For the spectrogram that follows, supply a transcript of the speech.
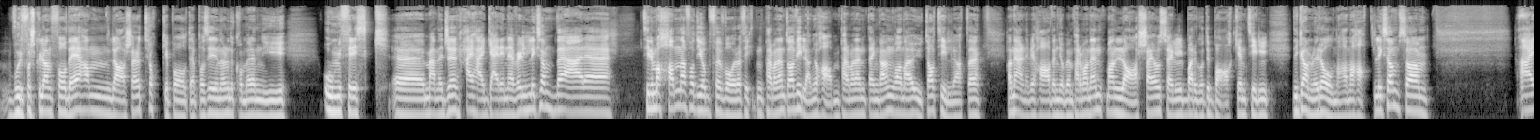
Hvorfor skulle han få det? Han lar seg jo tråkke på holdt jeg på å si, når det kommer en ny ung, frisk uh, manager. Hei, hei, Gary Neville, liksom. Det er eh, Til og med han har fått jobb før vår og fikk den permanent, og da ville han jo ha den permanent den gang, og han har jo uttalt tidligere at uh, han gjerne vil ha den jobben permanent, men han lar seg jo selv bare gå tilbake igjen til de gamle rollene han har hatt, liksom, så Nei,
